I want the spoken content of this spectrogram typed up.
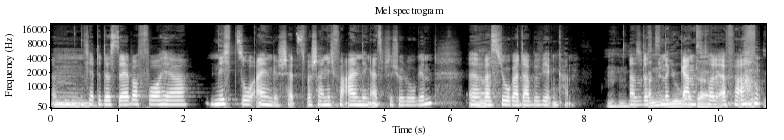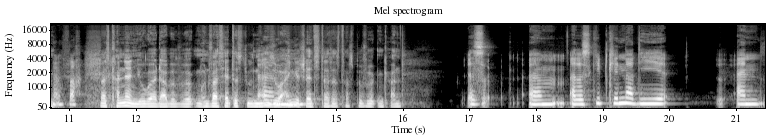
Ähm, Mhm. Ich hätte das selber vorher nicht so eingeschätzt, wahrscheinlich vor allen Dingen als Psychologin, äh, Ja. was Yoga da bewirken kann. Mhm. Also Was das ist eine Yoga ganz tolle Erfahrung bewirken? einfach. Was kann denn Yoga da bewirken? Und was hättest du nie so Ähm. eingeschätzt, dass es das bewirken kann? es, ähm, also es gibt Kinder, die einen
